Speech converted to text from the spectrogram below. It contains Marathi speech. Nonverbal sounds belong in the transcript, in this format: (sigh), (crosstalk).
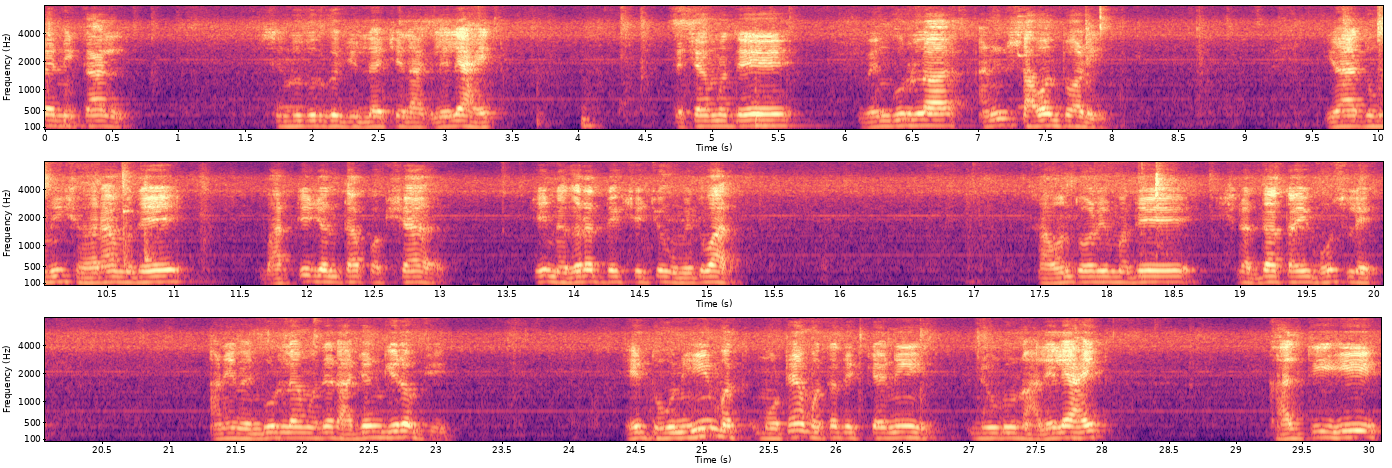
विधानसभेचा निकाल सिंधुदुर्ग जिल्ह्याचे लागलेले आहेत. त्याच्यामध्ये वेंगुर्ला आणि सावंतवाडी या दोन्ही शहरामध्ये भारतीय जनता पक्षाचे नगराध्यक्षाचे उमेदवार सावंतवाडीमध्ये श्रद्धाताई भोसले आणि वेंगुर्ल्यामध्ये राजन गिरपजी हे दोन्ही मत मोठ्या मताधिक्याने निवडून आलेले आहेत. खालतीही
